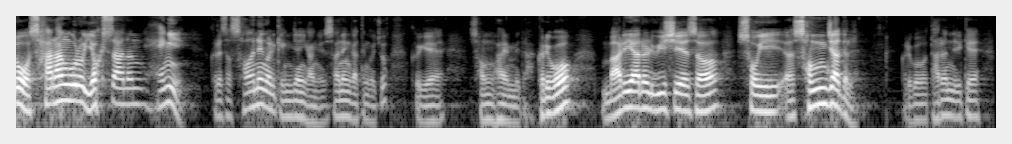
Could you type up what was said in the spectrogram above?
또 사랑으로 역사하는 행위 그래서 선행을 굉장히 강조해요. 선행 같은 거죠. 그게 성화입니다. 그리고 마리아를 위시해서 소위 성자들 그리고 다른 이렇게 어,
